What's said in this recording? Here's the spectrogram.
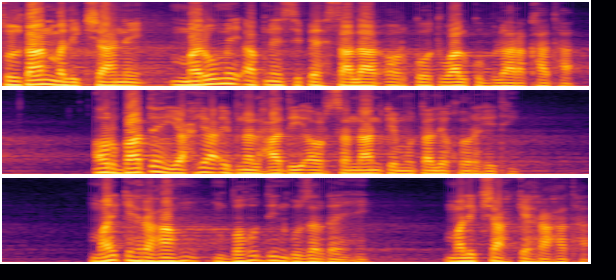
سلطان ملک شاہ نے مرو میں اپنے سپہ سالار اور کوتوال کو بلا رکھا تھا اور باتیں یحییٰ ابن الحادی اور سنان کے متعلق ہو رہی تھیں۔ میں کہہ رہا ہوں، بہت دن گزر گئے ہیں۔ ملک شاہ کہہ رہا تھا،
